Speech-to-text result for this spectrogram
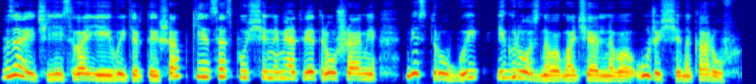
в заячьей своей вытертой шапке со спущенными от ветра ушами, без трубы и грозного мочального ужища на коров.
